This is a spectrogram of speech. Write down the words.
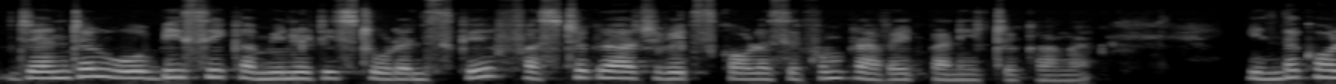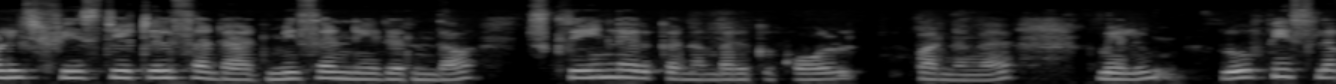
general OBC community ஸ்டூடெண்ட்ஸ்க்கு ஃபஸ்ட்டு கிராஜுவேட் ஸ்காலர்ஷிப்பும் ப்ரொவைட் பண்ணிகிட்ருக்காங்க இந்த college fees details and admission need இருந்தால் ஸ்க்ரீனில் இருக்க நம்பருக்கு கால் பண்ணுங்கள் மேலும் லோ ஃபீஸில்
